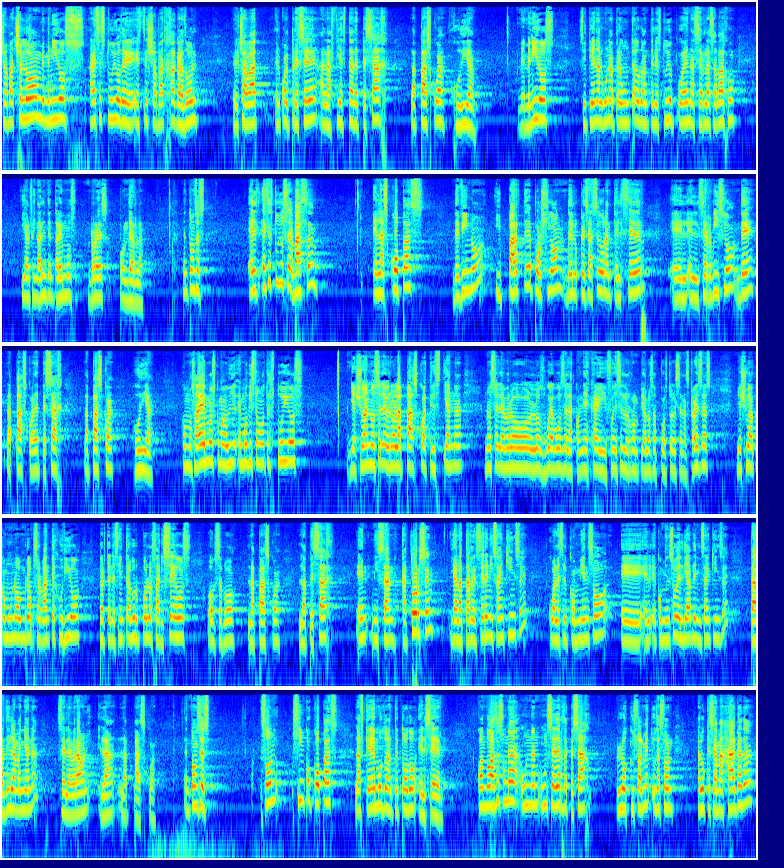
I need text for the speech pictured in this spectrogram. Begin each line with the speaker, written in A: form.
A: Shabbat Shalom, bienvenidos a este estudio de este Shabbat Hagadol, el Shabbat el cual precede a la fiesta de Pesaj, la Pascua judía. Bienvenidos, si tienen alguna pregunta durante el estudio pueden hacerlas abajo y al final intentaremos responderla. Entonces, este estudio se basa en las copas de vino y parte, porción de lo que se hace durante el ceder el, servicio de la Pascua, de Pesaj, la Pascua judía. Como sabemos, como hemos visto en otros estudios, Yeshua no celebró la Pascua cristiana, no celebró los huevos de la coneja y fue y se los rompió a los apóstoles en las cabezas. Yeshua, como un hombre observante judío, perteneciente al grupo de los fariseos, observó la Pascua, la Pesaj, en Nisan 14 y al atardecer en Nisan 15, cuál es el comienzo eh, el, comienzo del día de Nisan 15, tarde y la mañana, celebraron la, Pascua. Entonces, son cinco copas las que vemos durante todo el ceder. Cuando haces una, un ceder de Pesaj, lo que usualmente usas son algo que se llama Haggadah,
